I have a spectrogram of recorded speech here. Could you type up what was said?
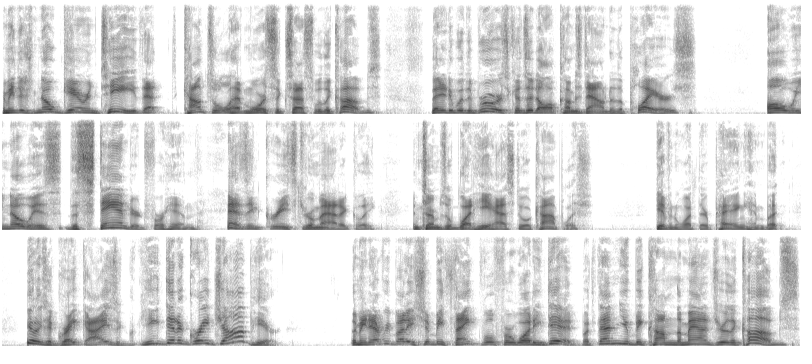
I mean, there's no guarantee that Counsell will have more success with the Cubs than he did with the Brewers because it all comes down to the players. All we know is the standard for him has increased dramatically in terms of what he has to accomplish, given what they're paying him. But you know, he's a great guy. A, he did a great job here. I mean, everybody should be thankful for what he did. But then you become the manager of the Cubs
